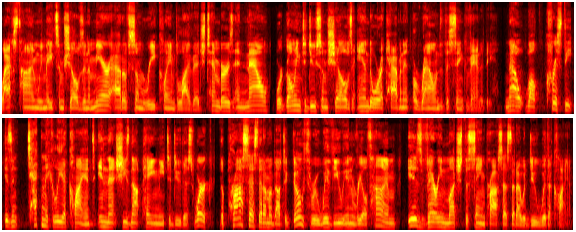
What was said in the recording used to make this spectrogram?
Last time we made some shelves in a mirror out of some reclaimed live edge timbers and now we're going to do some shelves and or a cabinet around the sink vanity. Now, while Christy isn't technically a client in that she's not paying me to do this work, the process that I'm about to go through with you in real time is very much the same process that I would do with a client.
